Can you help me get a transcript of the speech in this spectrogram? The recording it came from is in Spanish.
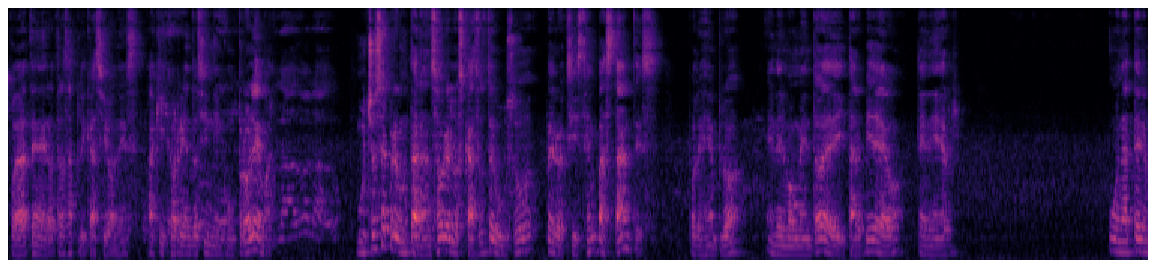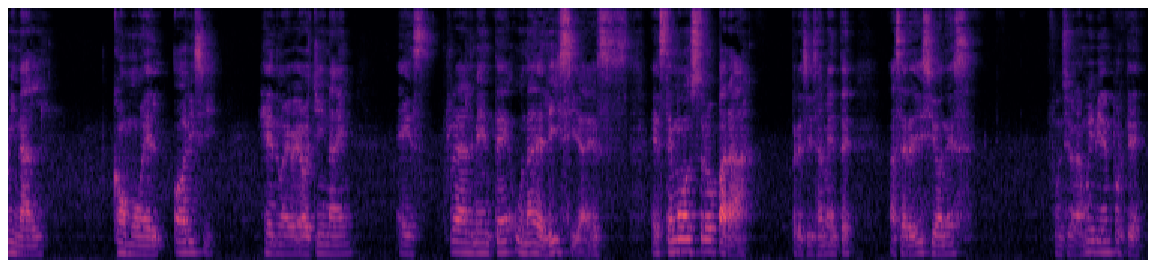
pueda tener otras aplicaciones aquí corriendo sin ningún problema. Muchos se preguntarán sobre los casos de uso, pero existen bastantes. Por ejemplo, en el momento de editar video, tener una terminal como el Odyssey G9 o G9 es realmente una delicia. Es este monstruo para precisamente hacer ediciones funciona muy bien porque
